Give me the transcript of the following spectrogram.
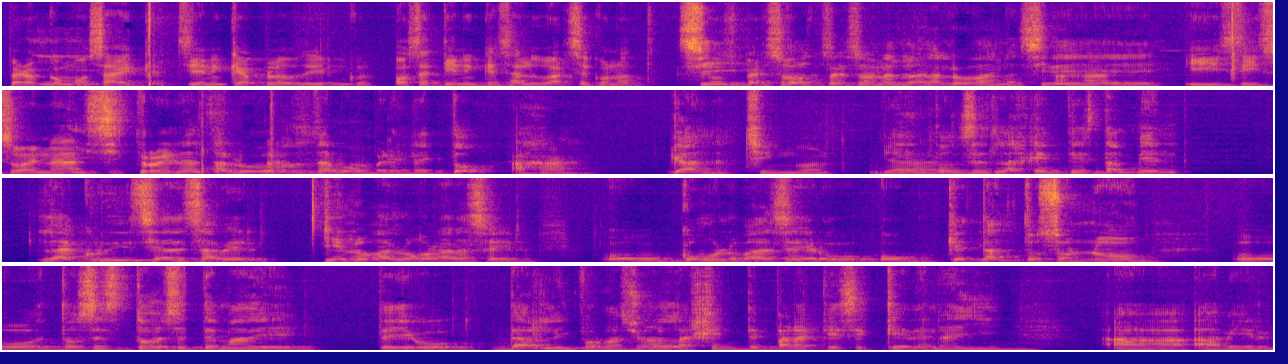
Pero como, Y- o sea, que tienen que aplaudir, o sea, tienen que saludarse con ot- Sí, dos personas. dos personas saludan así Ajá. de... Y si suena, Y si truena el saludo, el saludo Ok. perfecto, ajá, gana. chingón. Ya. Y entonces la gente es también la curiosidad de saber quién lo va a lograr hacer, o cómo lo va a hacer, o, qué tanto sonó. O, entonces todo ese tema de, te digo, darle información a la gente para que se queden ahí a, a ver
